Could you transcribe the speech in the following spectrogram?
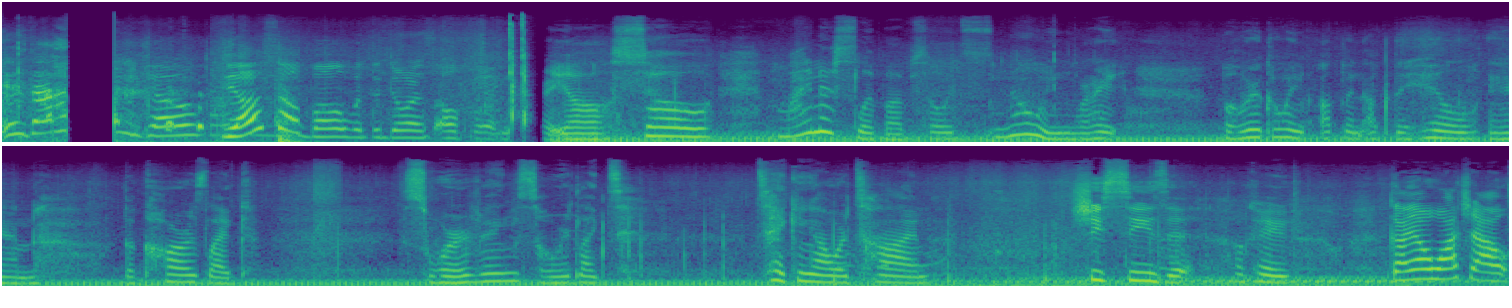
Is that a joke? Y'all so bold with the doors open. Right, y'all. So, minor slip up. So it's snowing, right? But we're going up and up the hill, and the car's like swerving. So we're like taking our time. She sees it. Okay, guy, y'all watch out.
